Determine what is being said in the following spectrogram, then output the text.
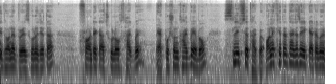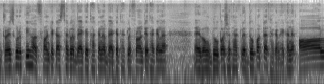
এই ধরনের ড্রেসগুলো যেটা ফ্রন্টে কাজগুলো থাকবে ব্যাক পোষণ থাকবে এবং স্লিপসে থাকবে। অনেক ক্ষেত্রে দেখা যায় এই ক্যাটাগরির ড্রেসগুলো কী হয়? ফ্রন্টে কাজ থাকলে ব্যাকে থাকে না ব্যাকে থাকলে ফ্রন্টে থাকে না এবং দুপাশে থাকলে দোপাট্টায় থাকে না। এখানে অল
